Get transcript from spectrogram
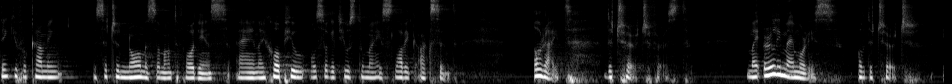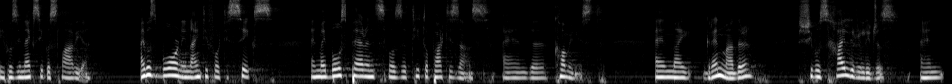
Thank you for coming. With such an enormous amount of audience, and I hope you also get used to my Slavic accent. All right, the church first. My early memories of the church, it was in ex-Yugoslavia. I was born in 1946, and my both parents was a Tito partisans and uh, communist. And my grandmother, she was highly religious and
